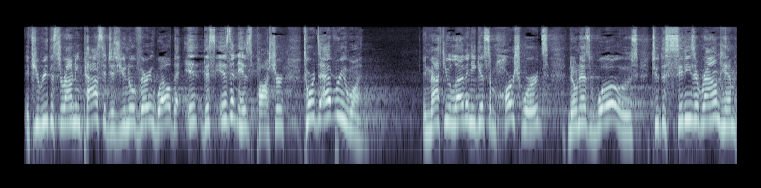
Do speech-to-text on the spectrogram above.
If you read the surrounding passages, you know very well that it, this isn't his posture towards everyone. In Matthew 11, he gives some harsh words known as woes to the cities around him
